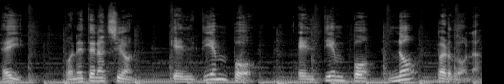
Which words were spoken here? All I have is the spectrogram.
Hey, ponete en acción, que el tiempo, el tiempo no perdona.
